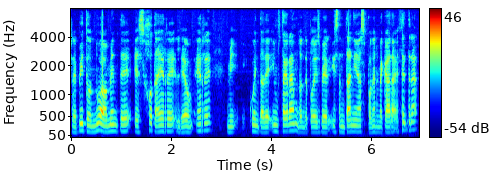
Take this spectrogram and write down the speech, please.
Repito nuevamente, es jrleonr, mi cuenta de Instagram, donde podéis ver instantáneas, ponerme cara, etc.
